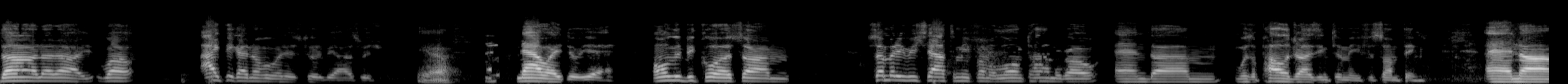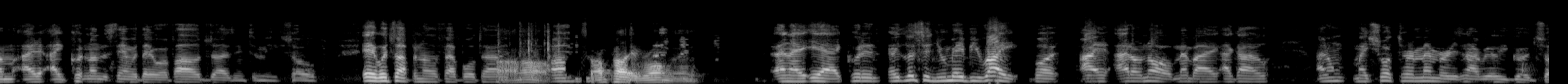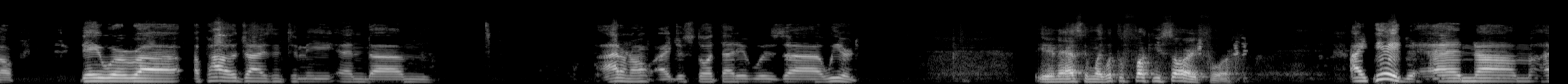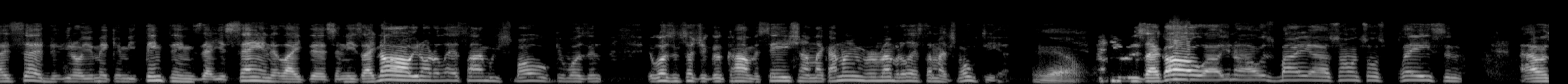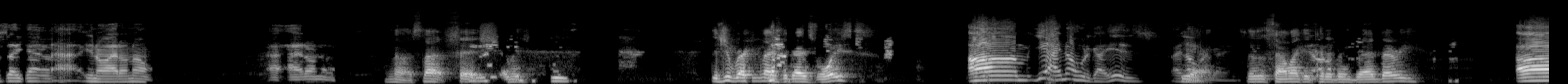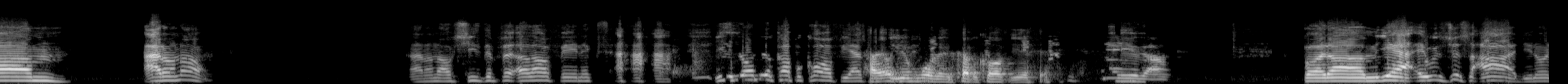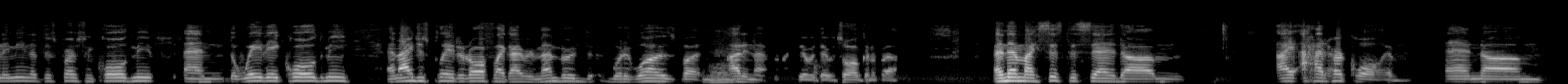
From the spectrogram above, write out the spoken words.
No, no, no. Well, I think I know who it is too. To be honest with you. Yeah. Now I do, yeah. Only because um somebody reached out to me from a long time ago and um was apologizing to me for something. And um I I couldn't understand what they were apologizing to me. So hey, what's up, another fat ball town? Oh, Um, so I'm probably wrong then. and I yeah, I couldn't hey, listen, you may be right, but I I don't know. Remember I, I got I don't my short term memory is not really good. So they were uh apologizing to me and um I don't know. I just thought that it was uh weird. You didn't ask him like, "What the fuck you sorry for?" I did, and um, I said, you know, you're making me think things that you're saying it like this, and he's like, no, you know, the last time we spoke, it wasn't, it wasn't such a good conversation. I'm like, I don't even remember the last time I spoke to you. Yeah. And he was like, oh, well, you know, I was by uh, so and so's place, and I was like, uh, I, you know, I don't know, I, I don't know. No, it's not fish. I mean, did you recognize the guy's voice? Um, yeah, I know who the guy is. I know who Yeah. the guy is. Does it sound like it could have been Bradbury? Um, I don't know. I don't know. If she's the hello Phoenix. you owe me a cup of coffee. That's I owe you did. more than a cup of coffee. There you go. But um, yeah, it was just odd. You know what I mean? That this person called me and the way they called me, and I just played it off like I remembered what it was, but. I didn't have no idea what they were talking about. And then my sister said, um, I, I had her call him, and um,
